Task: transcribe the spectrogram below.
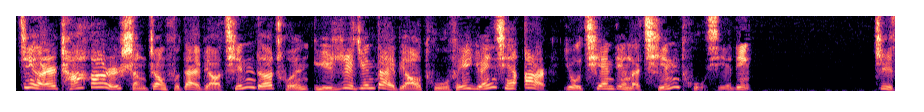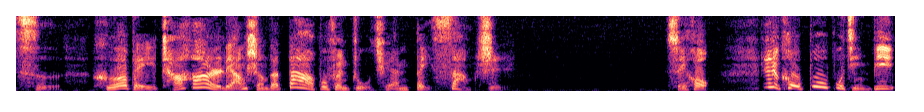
进而，察哈尔省政府代表秦德纯与日军代表土肥原贤二又签订了秦土协定。至此。河北、察哈尔两省的大部分主权被丧失。随后，日寇步步紧逼，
